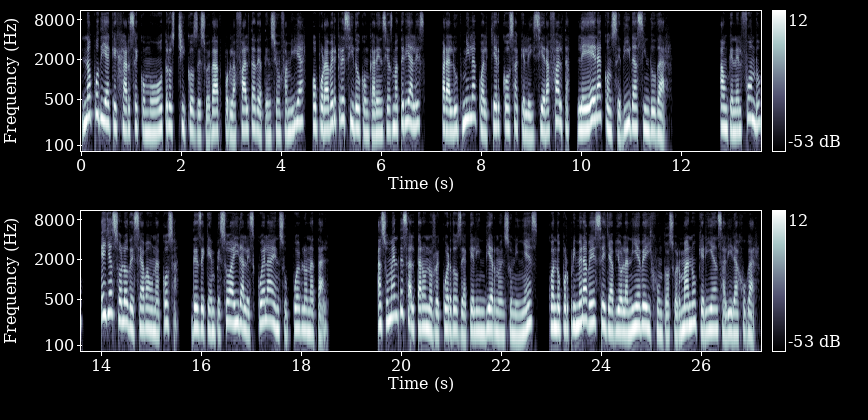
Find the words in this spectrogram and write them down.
No podía quejarse como otros chicos de su edad por la falta de atención familiar o por haber crecido con carencias materiales. Para Ludmila cualquier cosa que le hiciera falta le era concedida sin dudar. Aunque en el fondo, ella solo deseaba una cosa, desde que empezó a ir a la escuela en su pueblo natal. A su mente saltaron los recuerdos de aquel invierno en su niñez, cuando por primera vez ella vio la nieve y junto a su hermano querían salir a jugar.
